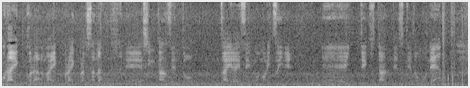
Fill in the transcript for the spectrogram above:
こらえっこらまあえっこらえっこらしたな、えー新幹線と在来線を乗り継いで、えー行ってきたんですけどもね。うん。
